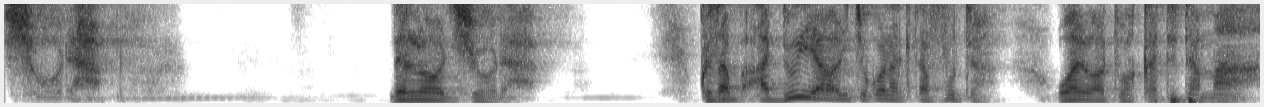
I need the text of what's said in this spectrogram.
showed up. The lord showed up. Kwa sababu adui yao walichokuwa nakitafuta wale watu wakate tamaa.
